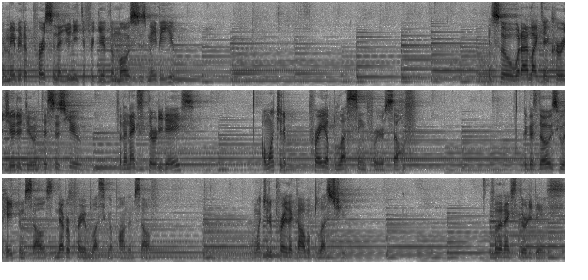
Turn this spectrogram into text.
And maybe the person that you need to forgive the most is maybe you. And so, what I'd like to encourage you to do, if this is you, for the next 30 days, I want you to pray a blessing for yourself. Because those who hate themselves never pray a blessing upon themselves. I want you to pray that God will bless you for the next 30 days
